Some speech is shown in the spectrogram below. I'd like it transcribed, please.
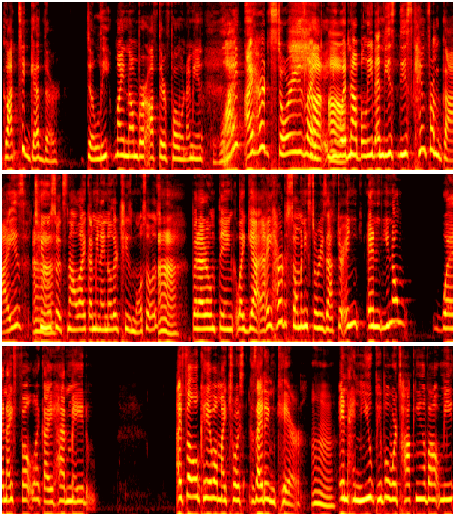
got together, delete my number off their phone. I mean, What? I heard stories like Shut you would not believe, and these these came from guys too. Uh-huh. So it's not like I mean I know they're chismosos, Uh-huh. but I don't think like yeah I heard so many stories after, and and you know when I felt like I had made. I felt okay about my choice because I didn't care, Mm-hmm. and I knew people were talking about me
